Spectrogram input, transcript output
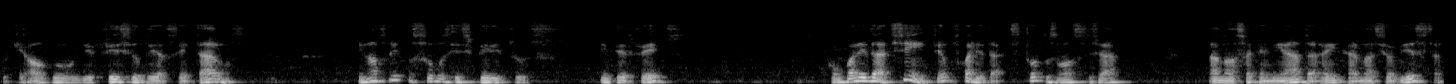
Porque é algo difícil de aceitarmos, e nós ainda somos espíritos imperfeitos, com qualidades. Sim, temos qualidades. Todos nós já, na nossa caminhada reencarnacionista,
